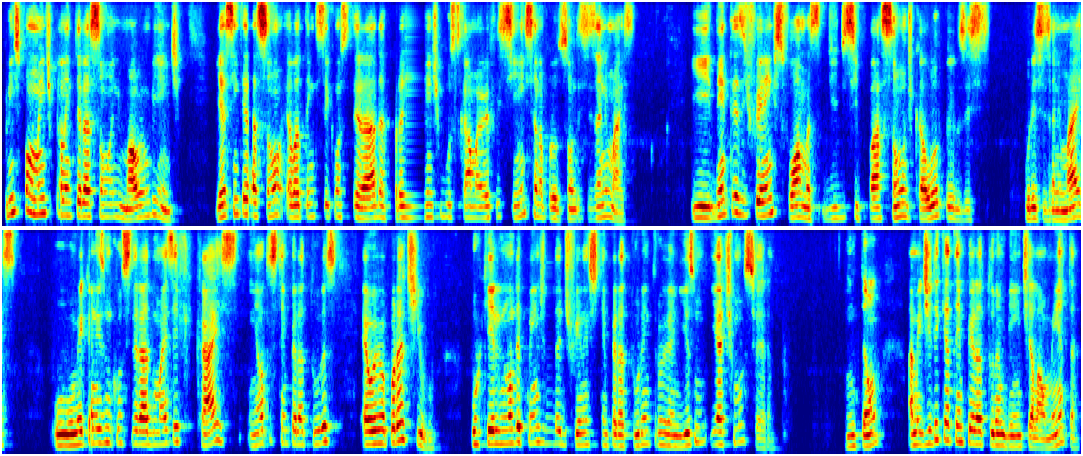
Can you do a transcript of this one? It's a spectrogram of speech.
principalmente pela interação animal e ambiente. E essa interação ela tem que ser considerada para a gente buscar maior eficiência na produção desses animais. E dentre as diferentes formas de dissipação de calor pelos, por esses animais, o mecanismo considerado mais eficaz em altas temperaturas é o evaporativo, porque ele não depende da diferença de temperatura entre o organismo e a atmosfera. Então, à medida que a temperatura ambiente ela aumenta,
